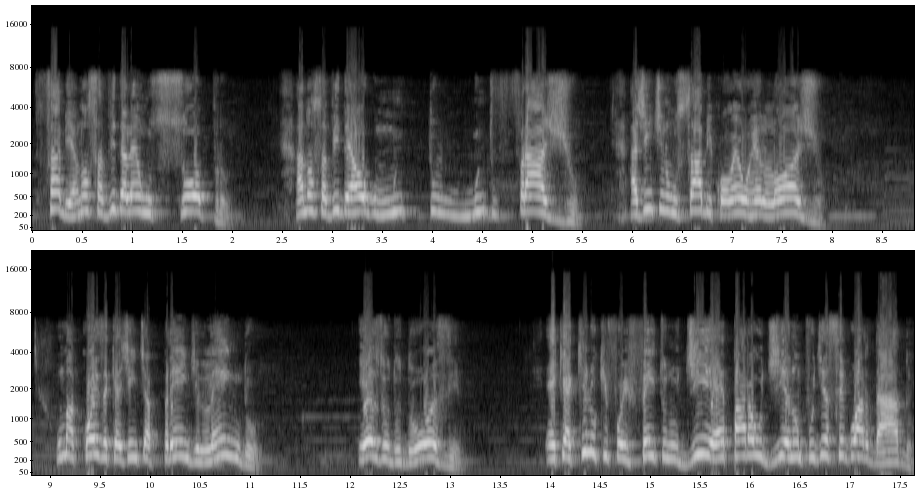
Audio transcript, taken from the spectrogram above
sabe, a nossa vida é um sopro. A nossa vida é algo muito, muito frágil. A gente não sabe qual é o relógio. Uma coisa que a gente aprende lendo Êxodo 12 é que aquilo que foi feito no dia é para o dia, não podia ser guardado.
